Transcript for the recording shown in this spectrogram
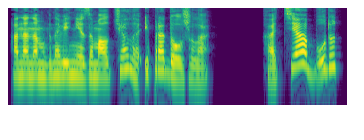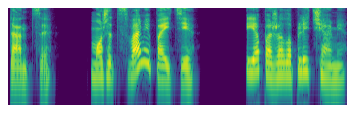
Она на мгновение замолчала и продолжила. «Хотя будут танцы. Может, с вами пойти?» Я пожала плечами.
